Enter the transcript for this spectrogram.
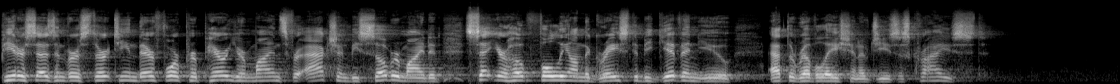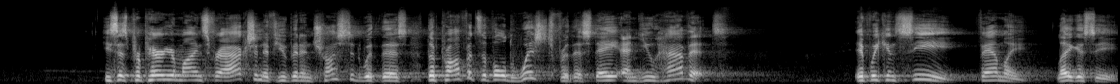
Peter says in verse 13, Therefore, prepare your minds for action, be sober minded, set your hope fully on the grace to be given you at the revelation of Jesus Christ. He says, Prepare your minds for action if you've been entrusted with this. The prophets of old wished for this day, and you have it. If we can see family, legacy,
